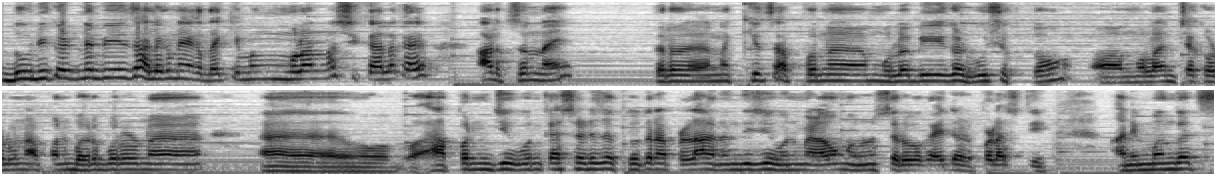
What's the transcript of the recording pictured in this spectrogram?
दोन्हीकडनं बी झालं की नाही एकदा? की मग मुलांना शिकायला काय अडचण नाही. तर नक्कीच आपण मुलं बी घडवू शकतो. मुलांच्याकडून आपण भरभरून आपण जीवन कशासाठी जगतो तर आपल्याला आनंदी जीवन मिळावं म्हणून सर्व काही धडपड असते. आणि मगच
